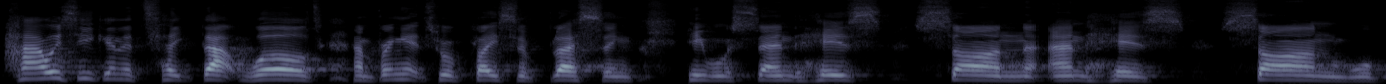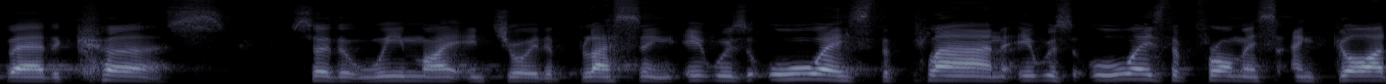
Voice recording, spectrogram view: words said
How is He going to take that world and bring it to a place of blessing? He will send His Son, and His Son will bear the curse so that we might enjoy the blessing. It was always the plan, it was always the promise, and God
